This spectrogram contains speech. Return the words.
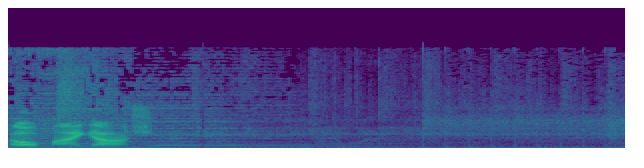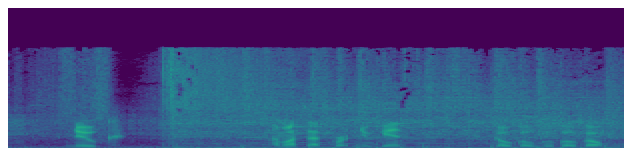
Oh my gosh. Nuke. I must escort Nuke in. Go, go, go, go, go.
